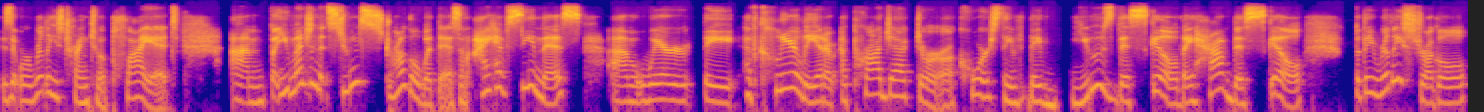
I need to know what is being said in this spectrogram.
is that we're really trying to apply it. Um, but you mentioned that students struggle with this. And i have seen this um, where they have clearly in a, a project or a course they've they've used this skill they have this skill but they really struggle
